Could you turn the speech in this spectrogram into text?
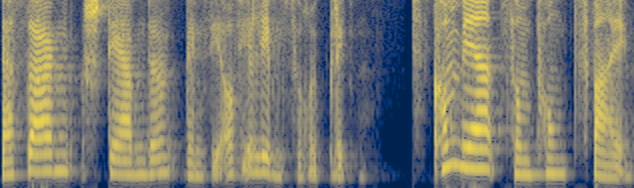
Das sagen Sterbende, wenn sie auf ihr Leben zurückblicken. Kommen wir zum Punkt zwei.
